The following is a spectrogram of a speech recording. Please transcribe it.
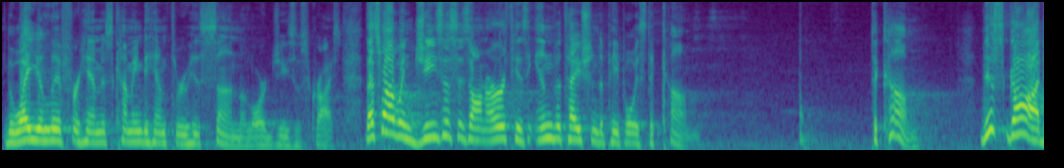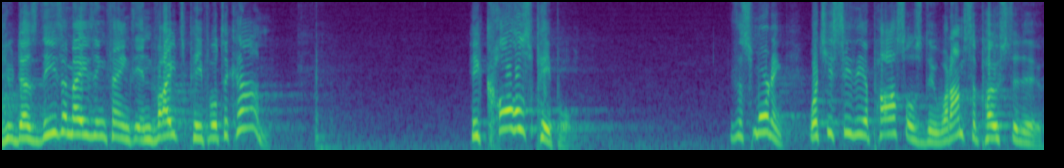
The way you live for him is coming to him through his son, the Lord Jesus Christ. That's why when Jesus is on earth, his invitation to people is to come. To come. This God who does these amazing things invites people to come. He calls people. This morning, what you see the apostles do, what I'm supposed to do.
